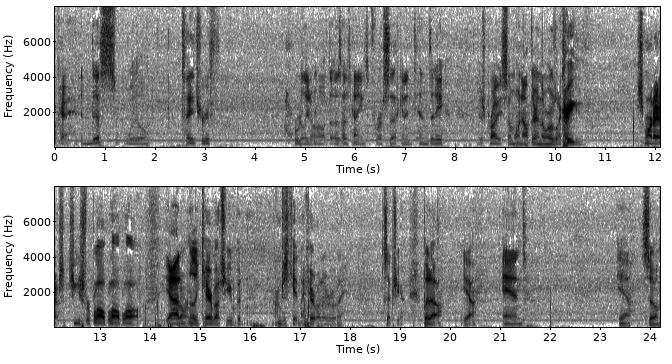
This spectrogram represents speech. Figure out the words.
Okay, and this will tell you the truth. I really don't know what it does. I was kind of use it for a second intensity. There's probably someone out there in the world like, hey, smart ass, it's used for blah blah blah. Yeah, I don't really care about you, but I'm just kidding. I care about everybody except you. But uh, yeah, and yeah. So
